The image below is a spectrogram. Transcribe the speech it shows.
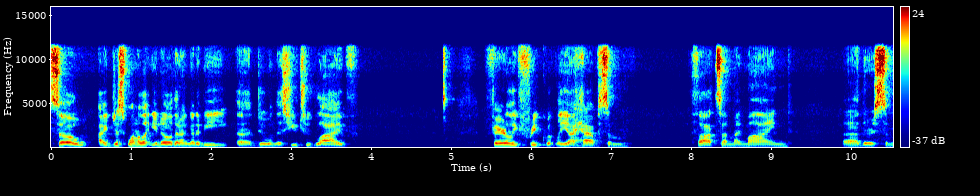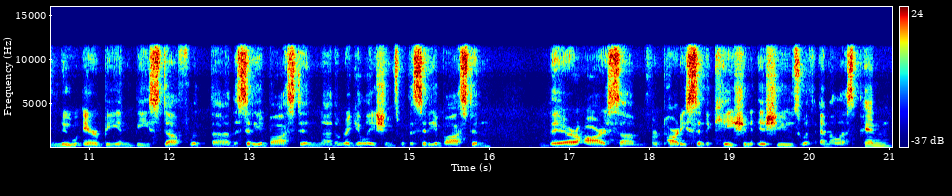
So I just want to let you know that I'm going to be uh, doing this YouTube live fairly frequently. I have some thoughts on my mind. Uh, there's some new Airbnb stuff with uh, the city of Boston, uh, the regulations with the city of Boston. There are some third party syndication issues with MLS PIN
